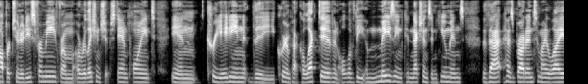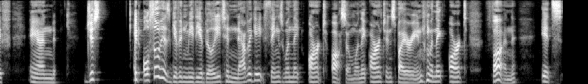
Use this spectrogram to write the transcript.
opportunities for me from a relationship standpoint in creating the queer impact collective and all of the amazing connections and humans that has brought into my life. And just it also has given me the ability to navigate things when they aren't awesome when they aren't inspiring when they aren't fun. It's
